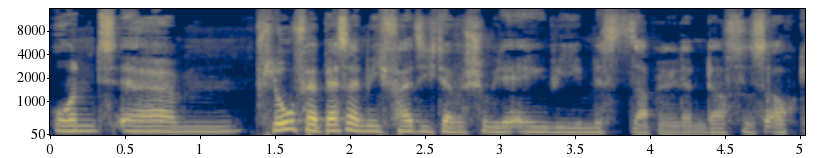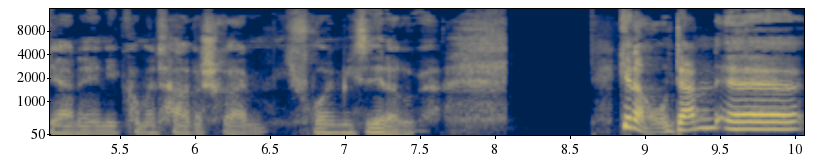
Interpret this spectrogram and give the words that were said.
Und ähm, Flo, verbessere mich, falls ich da schon wieder irgendwie Mist sappel, dann darfst du es auch gerne in die Kommentare schreiben. Ich freue mich sehr darüber. Genau, und dann äh,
